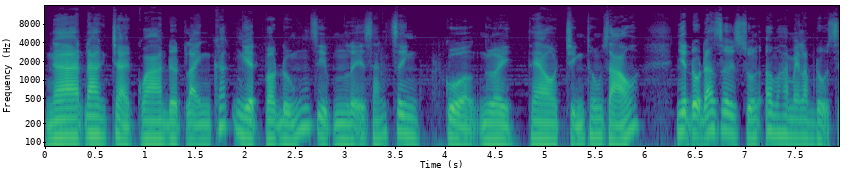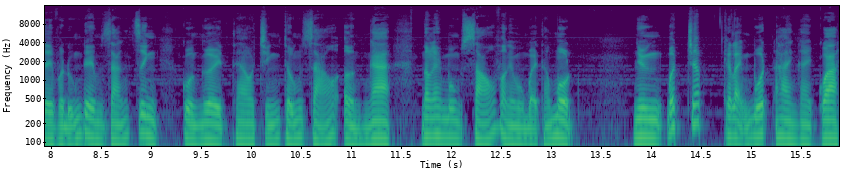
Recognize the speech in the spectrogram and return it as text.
Nga đang trải qua đợt lạnh khắc nghiệt vào đúng dịp lễ Giáng sinh của người theo chính thống giáo. Nhiệt độ đã rơi xuống âm 25 độ C vào đúng đêm Giáng sinh của người theo chính thống giáo ở Nga vào ngày mùng 6 và ngày mùng 7 tháng 1. Nhưng bất chấp cái lạnh buốt hai ngày qua,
